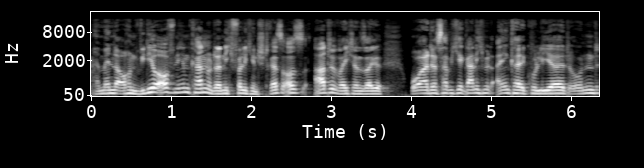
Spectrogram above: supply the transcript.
am Ende auch ein Video aufnehmen kann und dann nicht völlig in Stress ausarte, weil ich dann sage, oh, das habe ich ja gar nicht mit einkalkuliert und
